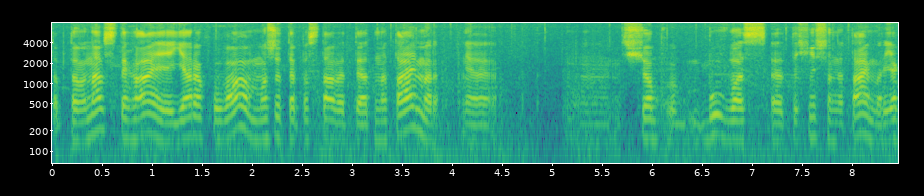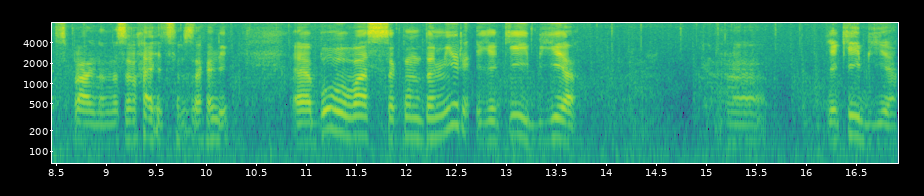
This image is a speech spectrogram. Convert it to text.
Тобто вона встигає, я рахував, можете поставити на таймер, щоб був у вас, точніше не таймер, як це правильно називається взагалі. Був у вас секундомір, який б'є. Е, Який б'є.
